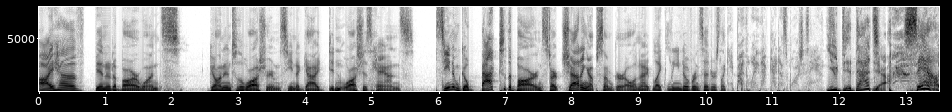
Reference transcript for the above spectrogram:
I have been at a bar once gone into the washroom seen a guy didn't wash his hands seen him go back to the bar and start chatting up some girl, and I like leaned over and said to her, "Like, hey, by the way, that guy doesn't wash his hands." You did that? Yeah, Sam.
